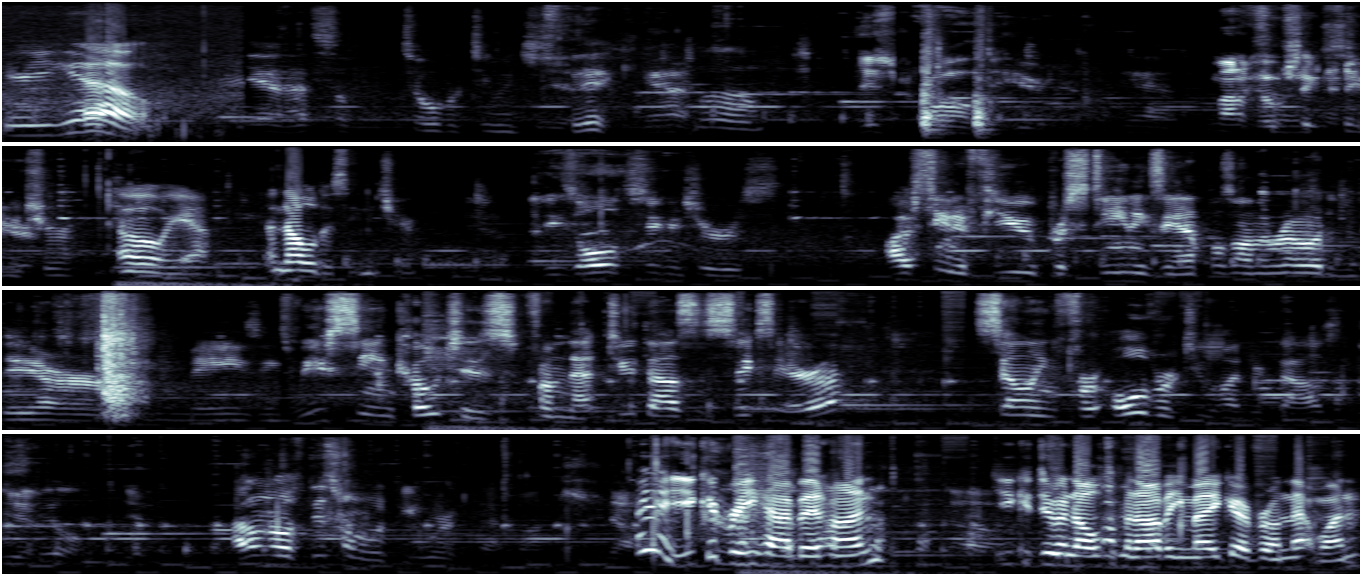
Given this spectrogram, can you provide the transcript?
Here you go. Yeah, that's it's over two inches thick. Yeah. Whoa. These are quality here. Yeah. Monaco It's a signature. Oh yeah, an older signature. Yeah. These old signatures, I've seen a few pristine examples on the road, and they are amazing. We've seen coaches from that 2006 era selling for over 200,000 still. I don't know if this one would be worth that much. Yeah, you could rehab it, hun. You could do an ultimate RV makeover on that one.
